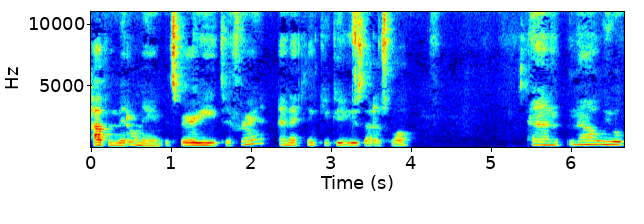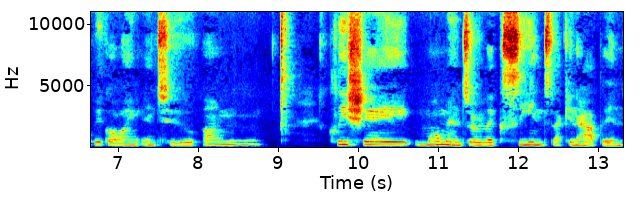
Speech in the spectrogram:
have a middle name. It's very different, and I think you could use that as well. And now we will be going into um cliche moments or like scenes that can happen.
